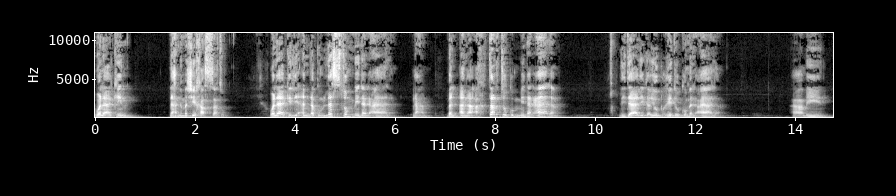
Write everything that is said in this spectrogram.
ولكن نحن ماشي خاصته. ولكن لأنكم لستم من العالم. نعم. بل أنا أخترتكم من العالم. لذلك يبغضكم العالم. آمين.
